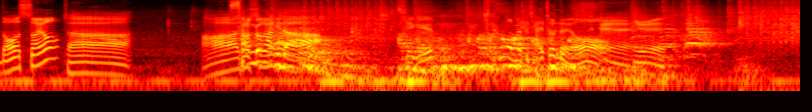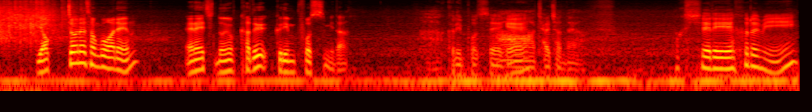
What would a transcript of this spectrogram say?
넣었어요. 자, 아, 성공합니다. 지금 참 원백크 잘 쳤네요. 네. 예. 역전에 성공하는 NH 농협카드 그린포스입니다. 그린포스에게 아, 잘 쳤네요. 확실히 흐름이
